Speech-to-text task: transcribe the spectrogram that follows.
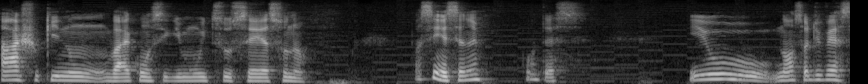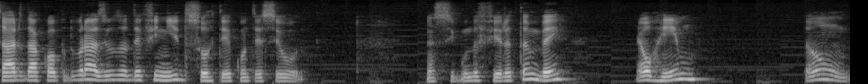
acho que não vai conseguir muito sucesso não. Paciência, né? Acontece. E o nosso adversário da Copa do Brasil está definido, o sorteio aconteceu na segunda-feira também, é o Remo. Então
